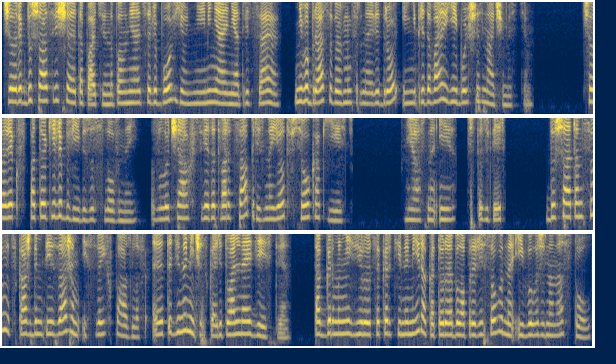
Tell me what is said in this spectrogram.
Человек-душа освещает апатию, наполняется любовью, не меняя, не отрицая, не выбрасывая в мусорное ведро и не придавая ей большей значимости. Человек в потоке любви безусловной, в лучах света Творца признает все как есть. Ясно. И что теперь? Душа танцует с каждым пейзажем из своих пазлов. Это динамическое ритуальное действие. Так гармонизируется картина мира, которая была прорисована и выложена на стол.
